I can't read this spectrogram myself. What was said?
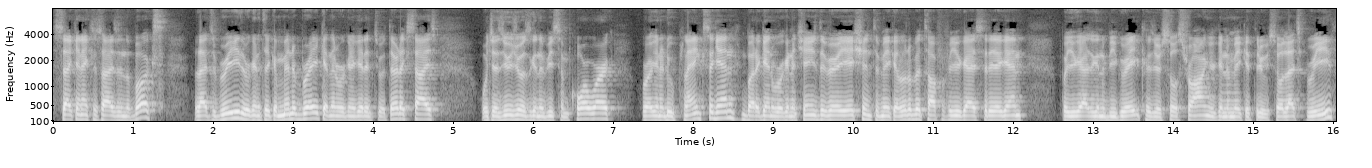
Second exercise in the books. Let's breathe. We're going to take a minute break and then we're going to get into a third exercise which as usual is going to be some core work. We're going to do planks again but again we're going to change the variation to make it a little bit tougher for you guys today again. But you guys are going to be great because you're so strong you're going to make it through. So let's breathe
